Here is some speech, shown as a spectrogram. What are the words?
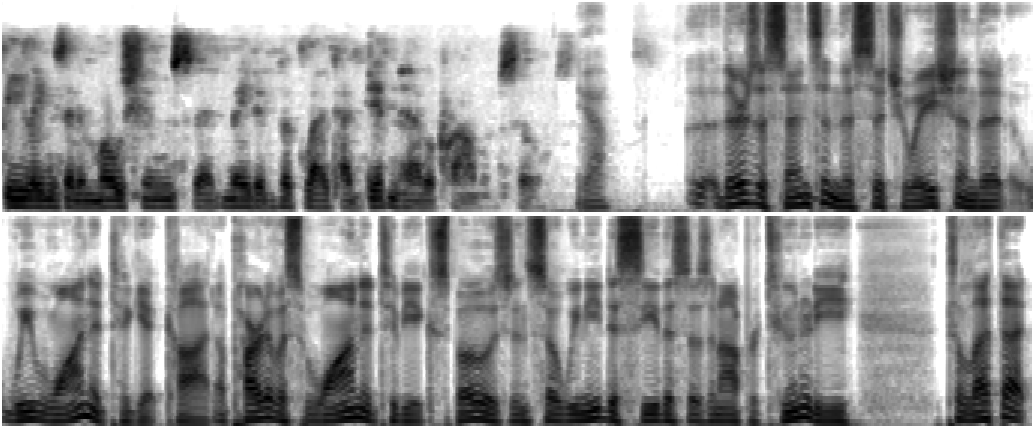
feelings and emotions that made it look like I didn't have a problem. So yeah, there's a sense in this situation that we wanted to get caught. A part of us wanted to be exposed. And so we need to see this as an opportunity to let that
